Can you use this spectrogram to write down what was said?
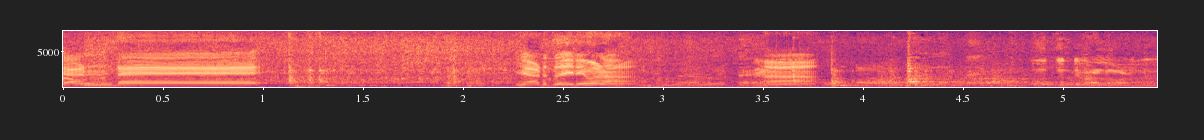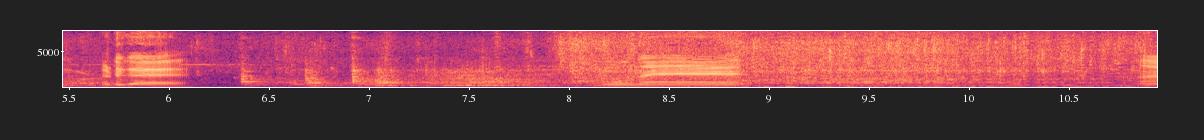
രണ്ട്. ഞാൻ അടുത്ത് ഇനി വേണോ? ആ. എടുക്ക്. മൂന്ന്. ആ.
